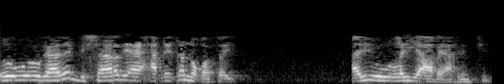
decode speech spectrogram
oo uu ogaaday bishaaradii ay xaqiiqo noqotay ayuu la yaabay arrintii.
